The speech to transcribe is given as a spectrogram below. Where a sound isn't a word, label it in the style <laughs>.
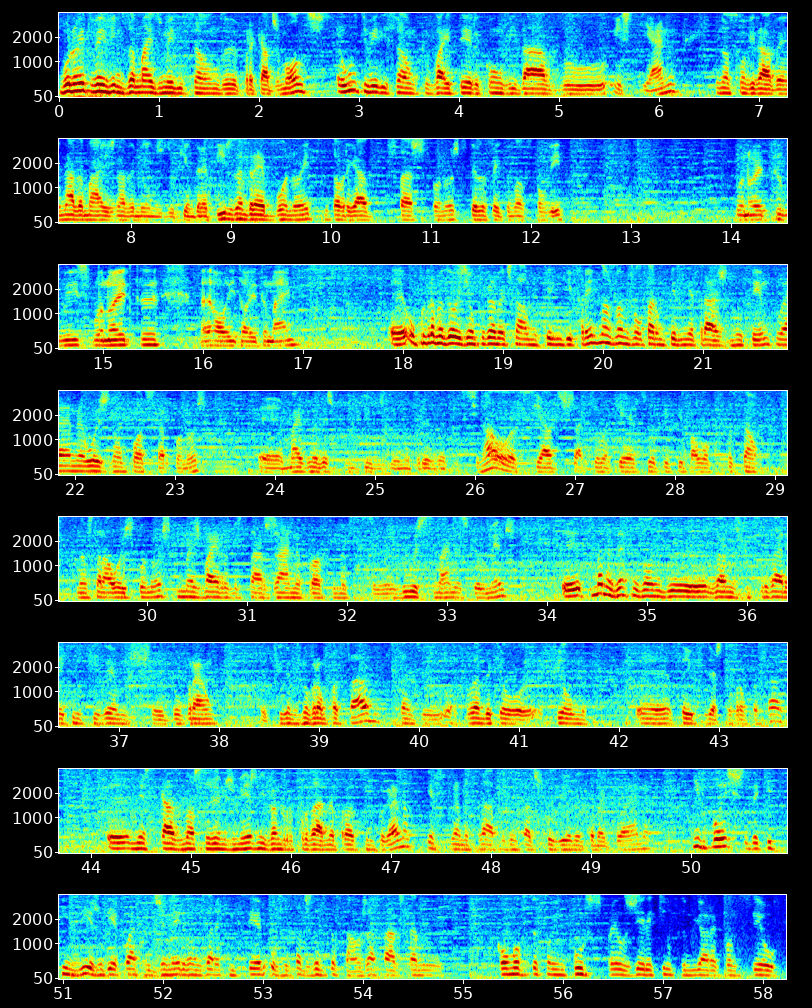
Boa noite, bem-vindos a mais uma edição de Para Cá dos Montes, a última edição que vai ter convidado este ano. O nosso convidado é nada mais, nada menos do que André Pires. André, boa noite, muito obrigado por estares connosco, por teres aceito o nosso convite. Boa noite, Luís, boa noite ao auditório também. Uh, o programa de hoje é um programa que está um bocadinho diferente, nós vamos voltar um bocadinho atrás no tempo. A Ana hoje não pode estar connosco, mais uma vez por motivos de natureza profissional, associados àquilo que é a sua principal ocupação não estará hoje connosco, mas vai regressar já nas próximas duas semanas, pelo menos. Eh, semanas essas onde vamos recordar aquilo que fizemos eh, do verão, eh, que fizemos no verão passado, portanto, recordando aquele filme Sei o que fizeste no verão passado. Neste caso, nós sabemos mesmo e vamos recordar no próximo programa. Esse programa será apresentado exclusivamente também pela Ana. E depois, daqui por 15 dias, no dia 4 de janeiro, vamos dar a conhecer os resultados da votação. Já sabes, estamos com uma votação em curso para eleger aquilo que de melhor aconteceu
